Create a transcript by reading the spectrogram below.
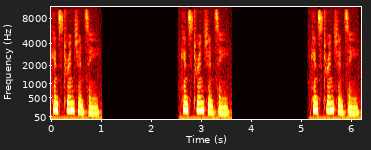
Constringency. Constringency. Constringency.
